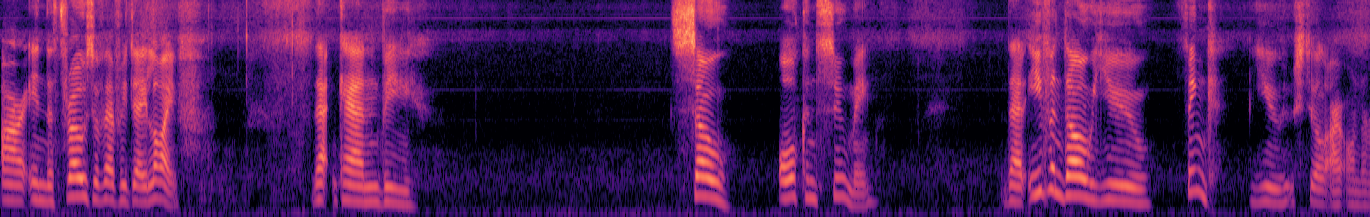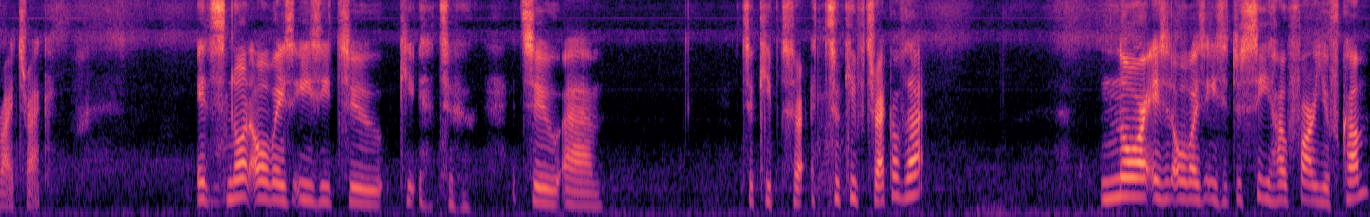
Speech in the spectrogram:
are in the throes of everyday life, that can be so all-consuming that even though you think you still are on the right track, it's not always easy to keep to to um, to keep to keep track of that. Nor is it always easy to see how far you've come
